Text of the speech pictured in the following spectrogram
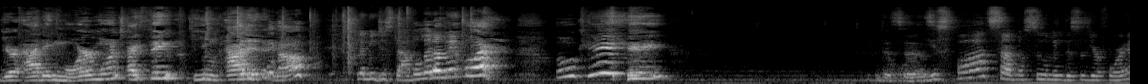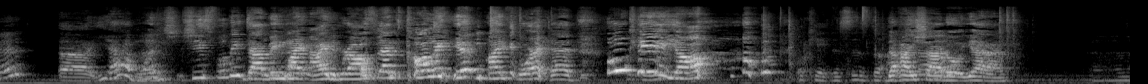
you're adding more munch? I think you've added enough. Let me just dab a little bit more. Okay. This These is spots. I'm assuming this is your forehead. Uh yeah. She's fully dabbing my eyebrows and calling it my forehead. Okay, y'all. Okay, this is the the eyeshadow, yeah. Um,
